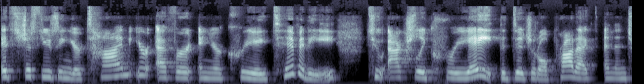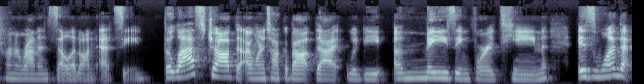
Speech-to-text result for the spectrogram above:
It's just using your time, your effort, and your creativity to actually create the digital product and then turn around and sell it on Etsy. The last job that I want to talk about that would be amazing for a teen is one that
